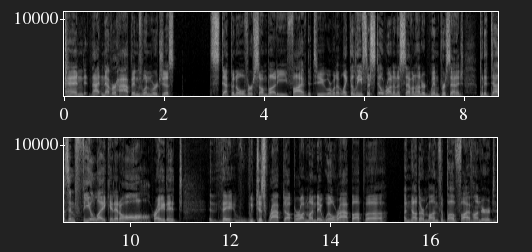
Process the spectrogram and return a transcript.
and that never happens when we're just stepping over somebody five to two or whatever. Like the Leafs are still running a 700 win percentage, but it doesn't feel like it at all, right? It they we just wrapped up, or on Monday we'll wrap up uh, another month above 500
